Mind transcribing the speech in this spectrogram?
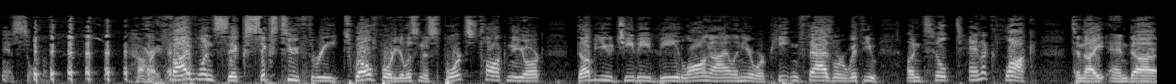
Yeah, sort of. All right, 516-623-1240. You're listening to Sports Talk New York, WGBB Long Island here, where Pete and Faz were with you until 10 o'clock tonight. And uh,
